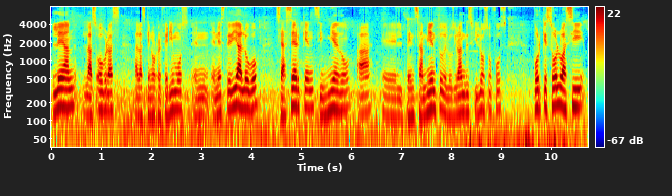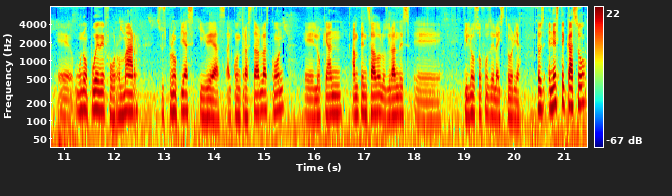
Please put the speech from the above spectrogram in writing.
lean las obras a las que nos referimos en, este diálogo, se acerquen sin miedo al pensamiento de los grandes filósofos, porque sólo así eh, uno puede formar sus propias ideas, al contrastarlas con eh, lo que han, han, pensado los grandes eh, filósofos de la historia. Entonces, en este caso,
